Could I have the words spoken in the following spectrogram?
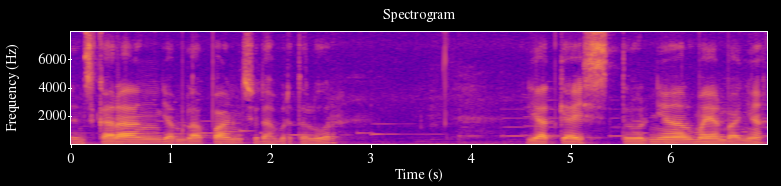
dan sekarang jam 8 sudah bertelur. Lihat guys telurnya lumayan banyak.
